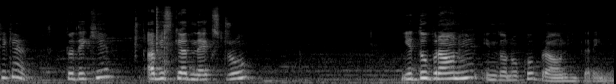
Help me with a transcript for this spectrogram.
ठीक है? तो देखिए, अब इसके बाद नेक्स्ट रो ये दो ब्राउन है, इन दोनों को ब्राउन ही करेंगे।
